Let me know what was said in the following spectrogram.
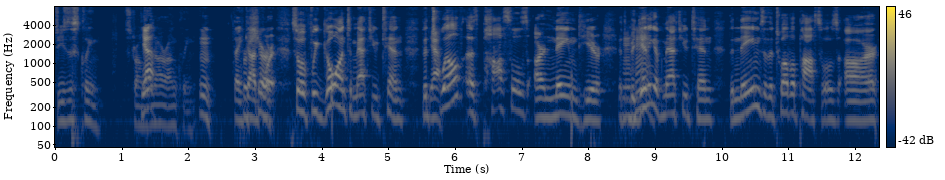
Jesus clean, stronger Yeah. than our unclean. Thank For God sure. for it. So if we go on to Matthew 10, the Yeah. 12 apostles are named here. At Mm-hmm. the beginning of Matthew 10, the names of the 12 apostles are,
